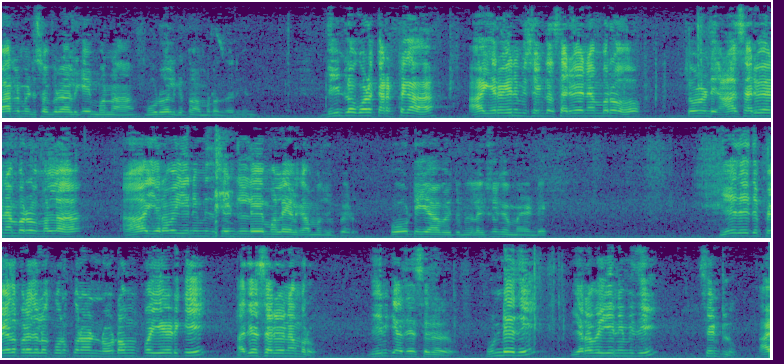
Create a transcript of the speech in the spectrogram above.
పార్లమెంట్ సభ్యురాలకి మొన్న మూడు రోజుల క్రితం అమ్మడం జరిగింది. దీంట్లో కూడా కరెక్ట్గా ఆ ఇరవై ఎనిమిది సెంట్ల సర్వే నెంబరు చూడండి ఆ సర్వే నెంబరు మళ్ళా ఆ ఇరవై ఎనిమిది సెంట్లే మళ్ళీ వీళ్ళకి అమ్మ చూపాడు. కోటి యాభై తొమ్మిది లక్షలకి అమ్మాయండి ఏదైతే పేద ప్రజలు కొనుక్కున్నాడు నూట ముప్పై ఏడుకి అదే సర్వే నెంబరు. దీనికి అదే సర్వే ఉండేది ఇరవై ఎనిమిది సెంట్లు. ఆ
